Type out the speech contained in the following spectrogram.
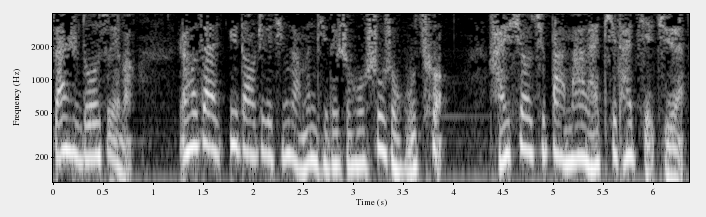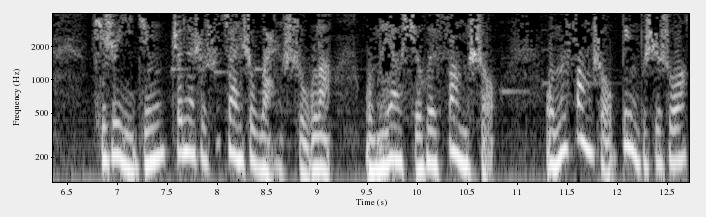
三十多岁了，然后在遇到这个情感问题的时候束手无策，还需要去爸妈来替他解决，其实已经真的是算是晚熟了。我们要学会放手，我们放手并不是说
